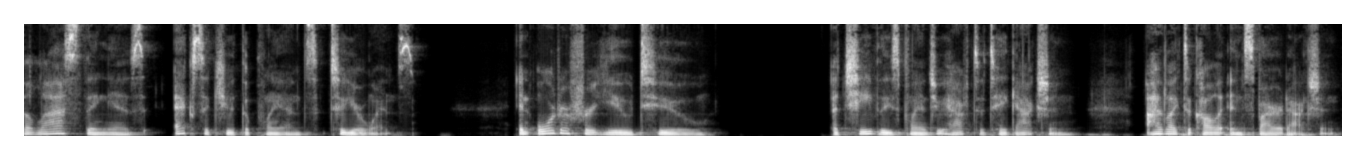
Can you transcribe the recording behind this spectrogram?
The last thing is execute the plans to your wins. In order for you to achieve these plans, you have to take action. I like to call it inspired action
